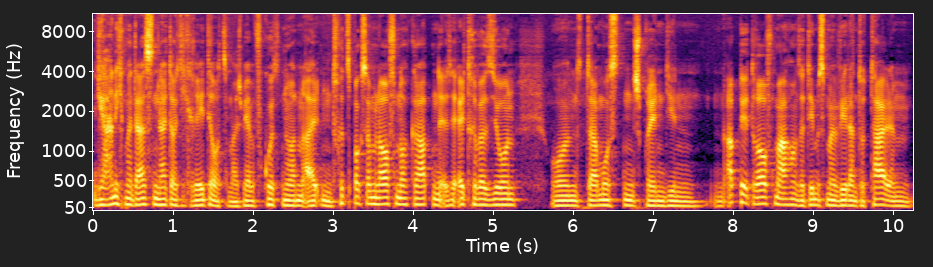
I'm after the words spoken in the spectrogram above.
Ja, nicht mal das, sind halt auch die Geräte auch zum Beispiel. Ich habe vor kurzem noch einen alten Fritzbox am Laufen noch gehabt, eine ältere Version. Und da mussten entsprechend die ein, ein Update drauf machen. Und seitdem ist mein WLAN total im,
